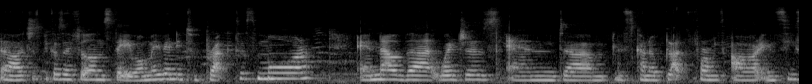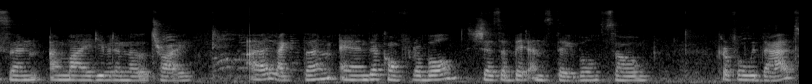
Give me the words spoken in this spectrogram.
uh, just because I feel unstable. Maybe I need to practice more. And now that wedges and um, this kind of platforms are in season I might give it another try I like them and they're comfortable it's just a bit unstable so careful with that.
